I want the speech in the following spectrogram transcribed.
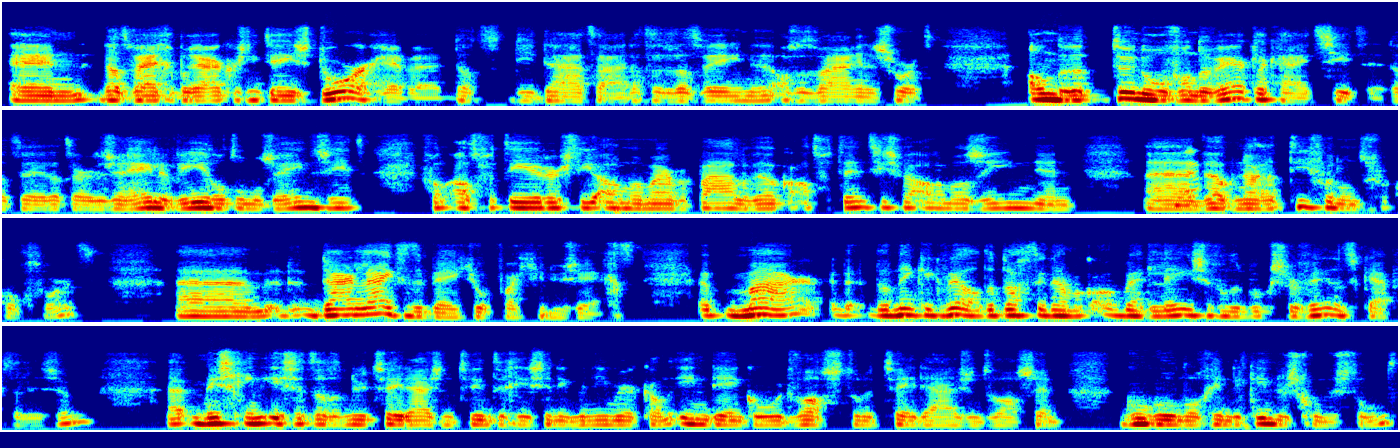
En dat wij gebruikers niet eens doorhebben dat die data, dat, dat we in, als het ware in een soort andere tunnel van de werkelijkheid zitten. Dat, dat er dus een hele wereld om ons heen zit van adverteerders die allemaal maar bepalen welke advertenties we allemaal zien en ja. Welk narratief van ons verkocht wordt. Um, daar lijkt het een beetje op wat je nu zegt. Uh, maar, dan denk ik wel, dat dacht ik namelijk ook bij het lezen van het boek Surveillance Capitalism. Uh, misschien is het dat het nu 2020 is en ik me niet meer kan indenken hoe het was toen het 2000 was en Google nog in de kinderschoenen stond.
